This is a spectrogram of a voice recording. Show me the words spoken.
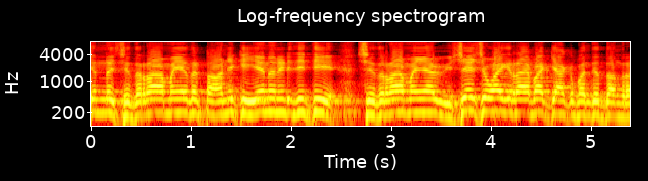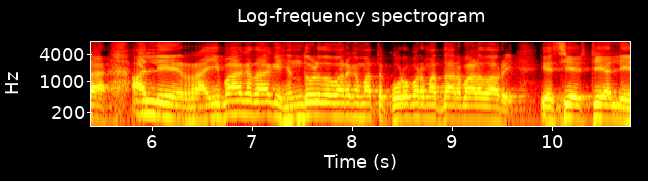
ಇನ್ನು ಸಿದ್ದರಾಮಯ್ಯದ ಟಾನಿಕ್ ಏನು ನಡೀತೈತಿ? ಸಿದ್ದರಾಮಯ್ಯ ವಿಶೇಷವಾಗಿ ರಾಯಬಾಗ್ ಯಾಕೆ ಬಂದಿದ್ದಂದ್ರೆ ಅಲ್ಲಿ ರಾಯಬಾಗದಾಗ ಹಿಂದುಳಿದ ವರ್ಗ ಮತ್ತು ಕುರುಬರ ಮತದಾರ ಭಾಳ ಅದಾವ್ರಿ ಎಸ್ ಸಿ, ಎಸ್ ಟಿ ಅಲ್ಲಿ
